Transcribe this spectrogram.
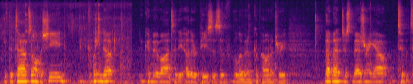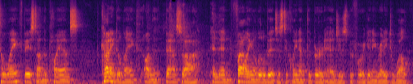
With the tabs all machined, cleaned up, you can move on to the other pieces of aluminum componentry. That meant just measuring out to, to length based on the plans, cutting to length on the bandsaw, and then filing a little bit just to clean up the burred edges before getting ready to weld.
